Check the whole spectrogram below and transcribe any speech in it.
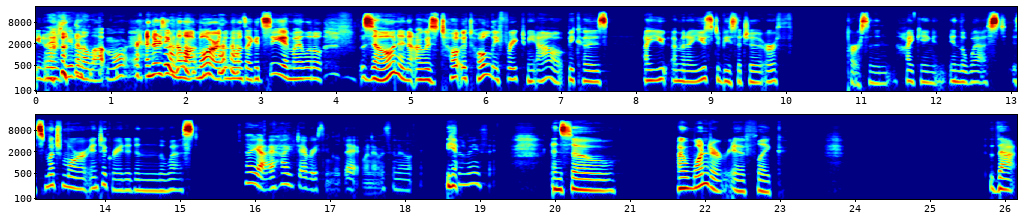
You know, And there's even a lot more. and there's even a lot more than the ones I could see in my little zone. And I was to- it totally freaked me out because I, I mean, I used to be such a earth person and hiking and in the West. It's much more integrated in the West. oh yeah, I hiked every single day when I was in LA. Yeah. Amazing. And so I wonder if like that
